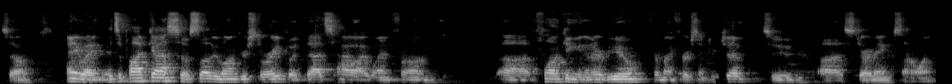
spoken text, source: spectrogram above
So anyway, it's a podcast, so slightly longer story, but that's how I went from uh, flunking an interview for my first internship to uh, starting SentiLink.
